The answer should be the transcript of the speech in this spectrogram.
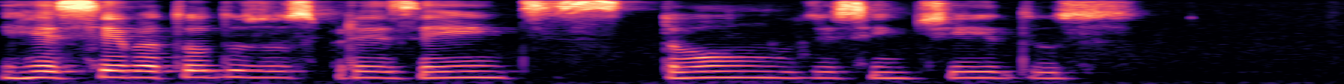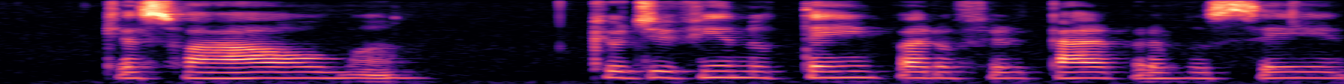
E receba todos os presentes, dons e sentidos que a sua alma, que o divino tem para ofertar para você.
